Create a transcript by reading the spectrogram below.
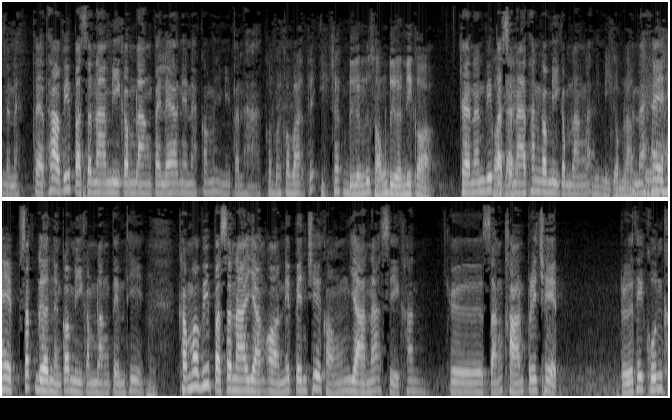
เนี่ยนะแต่ถ้าวิปัสสนามีกำลังไปแล้วเนี่ยนะก็ไม่มีปัญหา ก็หมายความว่าถ้าอีกสักเดือนหรือสองเดือนนี่ก็ แค่นั้นวิปัสสนาท่านก็มีกำลังแล้วนี่มีกำลังนะใช่ไหมให้ให้สักเดือนหนึ่งก็มีกำลังเต็มที่คำว่าวิปัสสนาอย่างอ่อนนี่เป็นชื่อของญาณสี่ขั้น คือสังขารปริเฉดหรือที่คุ้นเค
